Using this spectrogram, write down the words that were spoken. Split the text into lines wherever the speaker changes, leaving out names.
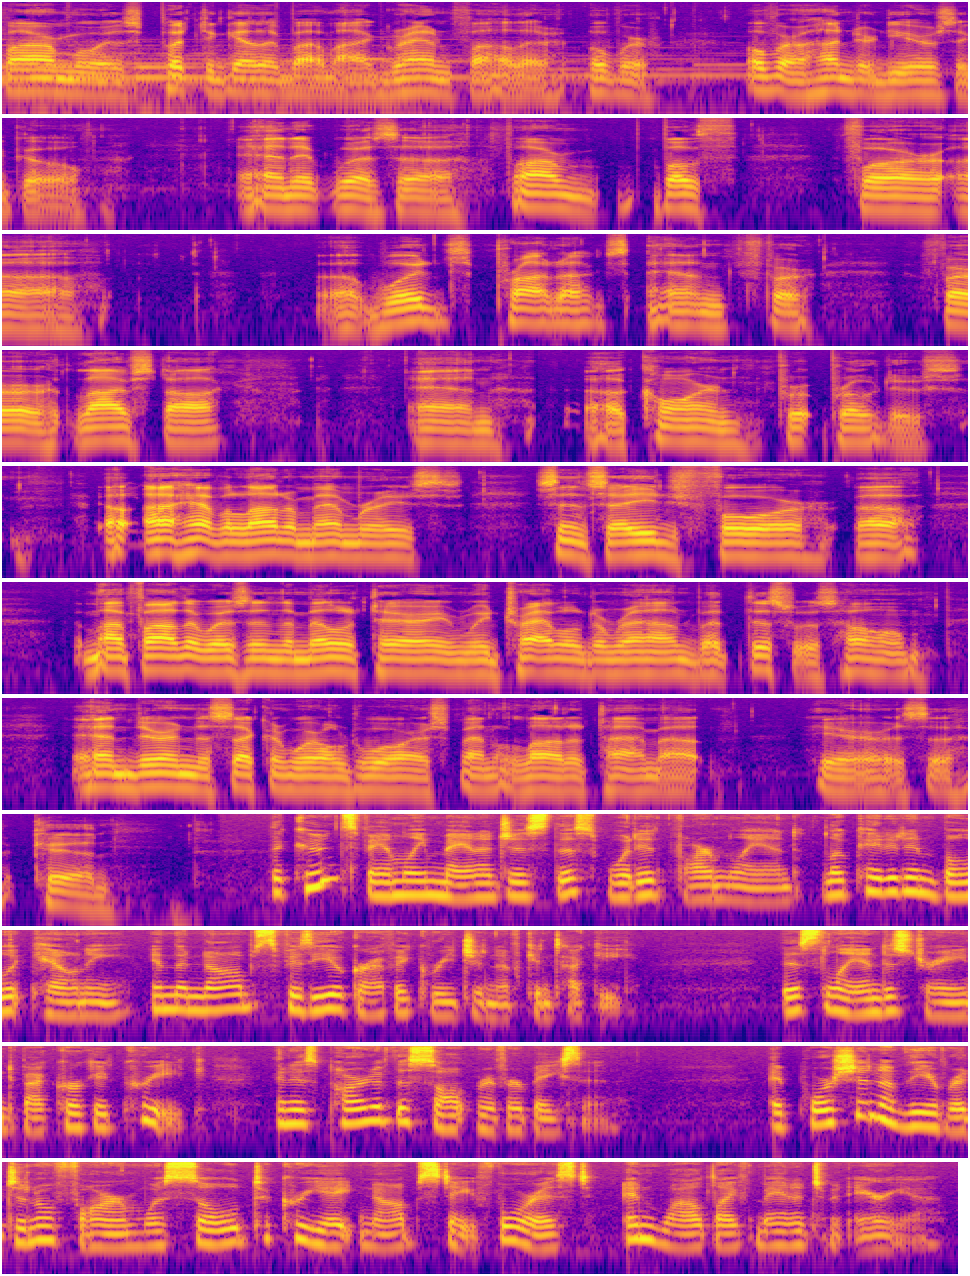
farm was put together by my grandfather over over a hundred years ago, and it was a farm both for uh, uh, woods products and for for livestock and uh, corn pr produce. Uh, I have a lot of memories since age four. Uh, my father was in the military and we traveled around, but this was home. And during the Second World War, I spent a lot of time out here as a kid.
The Coons family manages this wooded farmland located in Bullitt County in the Knobs physiographic region of Kentucky. This land is drained by Crooked Creek and is part of the Salt River Basin. A portion of the original farm was sold to create Knobs State Forest and Wildlife Management Area.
